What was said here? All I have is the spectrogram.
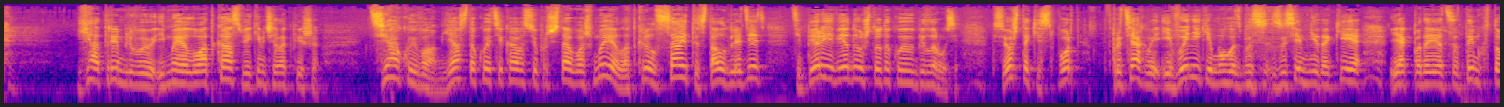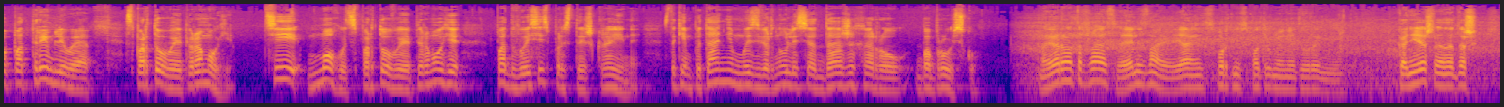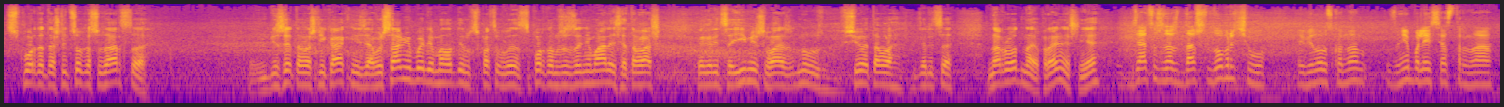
Я атрымліваю імейл у адказ, в якім чалавек піша: Дякую вам. Я с такой цікавостью прочитал ваш мейл, открыл сайт и стал глядеть. Теперь я ведаю, что такое в Беларуси. Все ж таки спорт притягивает, и выники могут быть совсем не такие, как подается тем, кто подтрымливает спортовые перемоги. Ці могут спортовые перемоги подвысить престиж краины? С таким питанием мы звернулись до жихаров Бобруйску. Наверное, отражается. Я не знаю. Я спорт не смотрю, у меня нет времени. Конечно, это ж спорт, это ж лицо государства. Без этого ж никак нельзя. Вы же сами были молодым спортом, спортом же занимались. Это ваш, как говорится, имидж, ваш, ну, все это, как говорится, народное, правильно ж, не? Взять уже даже, даже Добрычеву, белорусскую, она, за нее болеет вся страна.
